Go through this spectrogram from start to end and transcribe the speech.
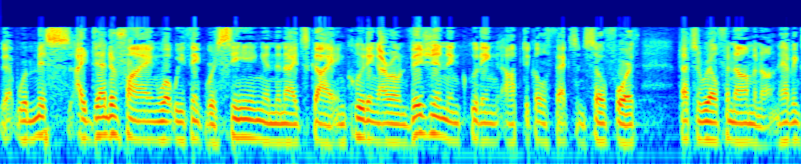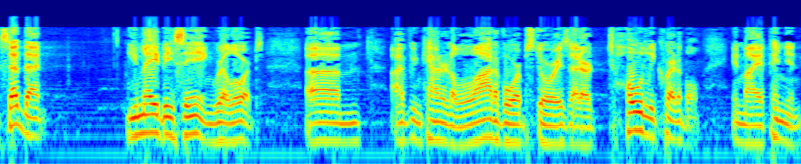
that we're misidentifying what we think we're seeing in the night sky, including our own vision, including optical effects, and so forth. That's a real phenomenon. Having said that, you may be seeing real orbs. Um, I've encountered a lot of orb stories that are totally credible, in my opinion.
